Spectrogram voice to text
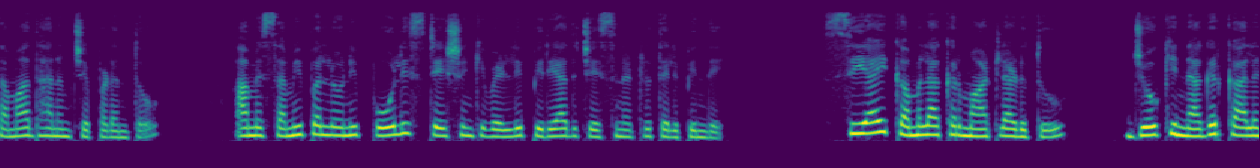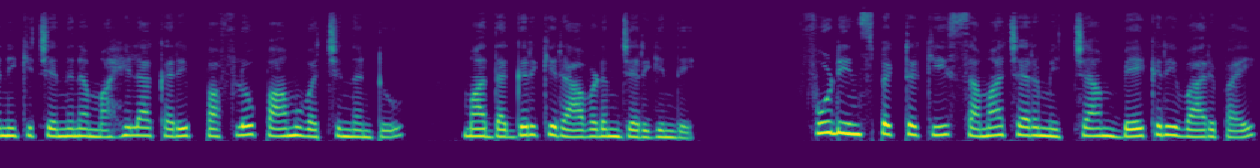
సమాధానం చెప్పడంతో ఆమె సమీపంలోని పోలీస్ స్టేషన్కి వెళ్ళి ఫిర్యాదు చేసినట్లు తెలిపింది. సిఐ కమలాకర్ మాట్లాడుతూ జోకి నగర్ కాలనీకి చెందిన మహిళా కరీ పఫ్లో పాము వచ్చిందంటూ మా దగ్గరికి రావడం జరిగింది. ఫుడ్ ఇన్స్పెక్టర్కి సమాచారం ఇచ్చాం బేకరీ వారిపై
